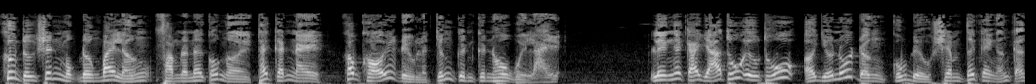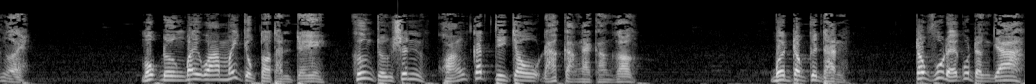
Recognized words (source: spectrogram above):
Khương Trường Sinh một đường bay lượn, phàm là nơi có người, thấy cảnh này, không khỏi đều là chấn kinh kinh hô quỳ lại. Liền ngay cả giả thú yêu thú ở giữa núi rừng cũng đều xem tới cây ngẩn cả người. Một đường bay qua mấy chục tòa thành trì, Khương Trường Sinh khoảng cách Ti Châu đã càng ngày càng gần. Bên trong kinh thành, trong phủ đệ của Trần Gia,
